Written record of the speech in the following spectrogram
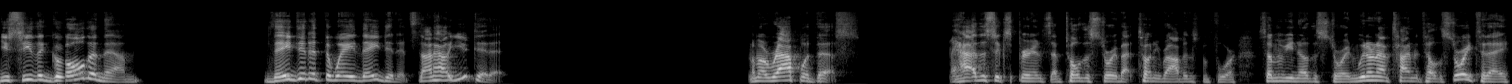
You see the gold in them. They did it the way they did it. It's not how you did it. I'm going to wrap with this. I had this experience. I've told this story about Tony Robbins before. Some of you know the story, and we don't have time to tell the story today.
